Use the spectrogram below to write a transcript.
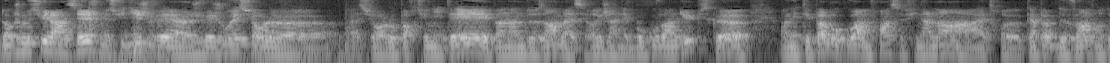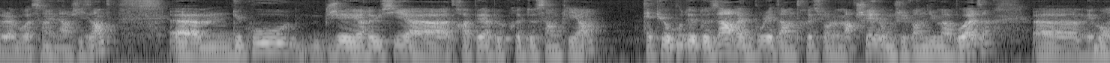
Donc je me suis lancé, je me suis dit je vais, je vais jouer bah, sur l'opportunité. Et pendant deux ans, bah, c'est vrai que j'en ai beaucoup vendu puisque on n'était pas beaucoup en France finalement à être capable de vendre de la boisson énergisante. du coup, j'ai réussi à attraper à peu près 200 clients. Et puis au bout de deux ans, Red Bull est entré sur le marché, donc j'ai vendu ma boîte. Euh, mais bon,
